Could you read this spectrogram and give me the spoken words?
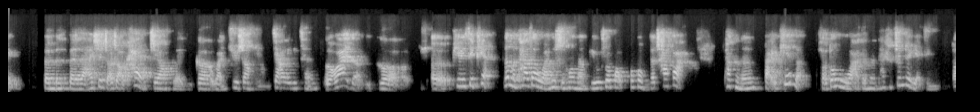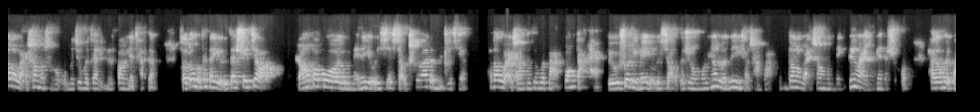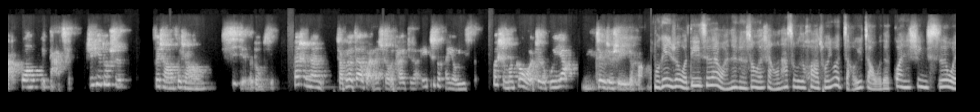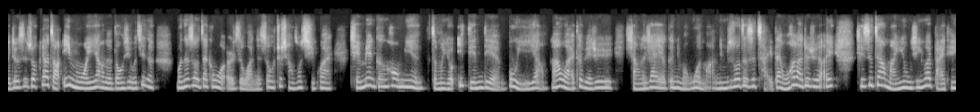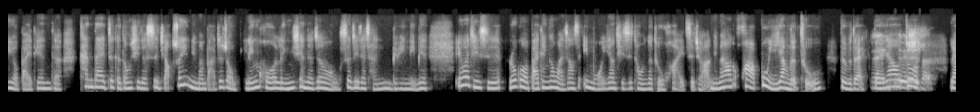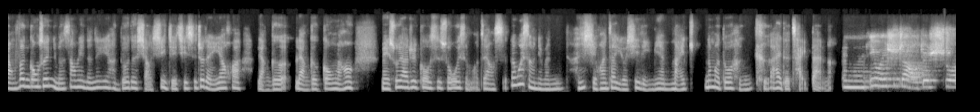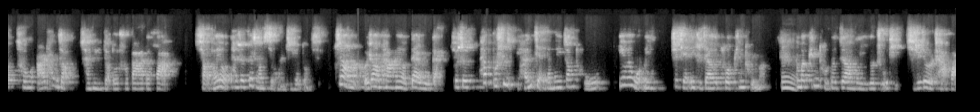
本本本来是找找看这样的一个玩具上面加了一层额外的一个呃 PVC 片，那么他在玩的时候呢，比如说包包括我们的插画，他可能白天的小动物啊等等，它是睁着眼睛，到了晚上的时候，我们就会在里面放一些彩蛋，小动物它在有的在睡觉，然后包括里面的有一些小车啊等等这些。到晚上，它就会把光打开。比如说，里面有个小的这种摩天轮的一个小插画，到了晚上的那另外一面的时候，它都会把光给打起来。这些都是非常非常细节的东西。但是呢，小朋友在玩的时候，他会觉得，哎，这个很有意思。为什么跟我这个不一样？这个就是一个方法。我跟你说，我第一次在玩那个的时候，我想，他是不是画错？因为找一找，我的惯性思维就是说要找一模一样的东西。我记得我那时候在跟我儿子玩的时候，我就想说奇怪，前面跟后面怎么有一点点不一样？然后我还特别去想了一下，也跟你们问嘛。你们说这是彩蛋，我后来就觉得，哎，其实这样蛮用心，因为白天有白天的看待这个东西的视角，所以你们把这种灵活灵现的这种设计在产品里面。因为其实如果白天跟晚上是一模模一样，其实同一个图画一次就好，你们要画不一样的图，对不对？对，要做两份工，所以你们上面的那些很多的小细节，其实就等于要画两个两个工，然后美术要去构思说为什么这样子。那为什么你们很喜欢在游戏里面埋那么多很可爱的彩蛋呢？嗯，因为是这样，就是说从儿童角产品角度出发的话，小朋友他是非常喜欢这些东西，这样会让他很有代入感，就是它不是很简单的一张图。因为我们之前一直在做拼图嘛，嗯，那么拼图的这样的一个主体其实就是插画，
